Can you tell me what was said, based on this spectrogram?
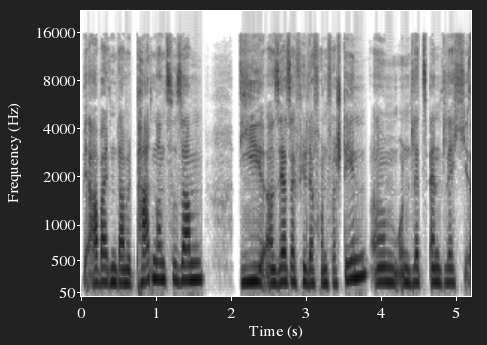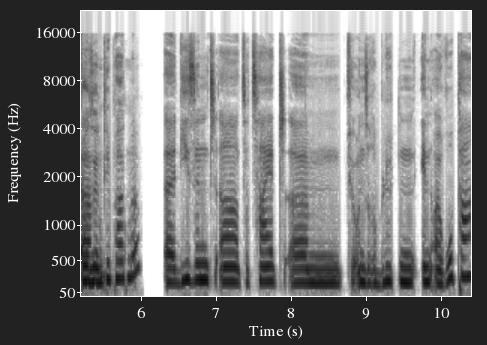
Wir arbeiten da mit Partnern zusammen, die äh, sehr, sehr viel davon verstehen ähm, und letztendlich. Wo sind die Partner? Äh, die sind äh, zurzeit ähm, für unsere Blüten in Europa.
